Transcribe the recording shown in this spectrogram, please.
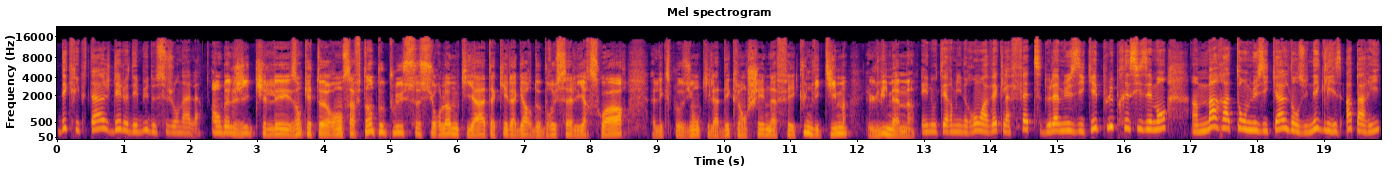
Décryptage dès le début de ce journal. En Belgique, les enquêteurs en savent un peu plus sur l'homme qui a attaqué la gare de Bruxelles hier soir. L'explosion qu'il a déclenchée n'a fait qu'une victime, lui-même. Et nous terminerons avec la fête de la musique et plus précisément un marathon musical dans une église à Paris.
